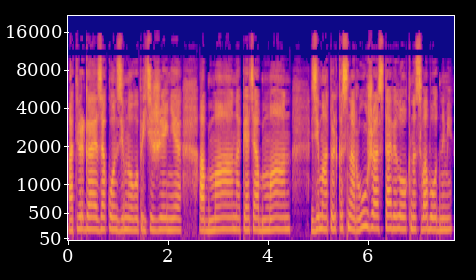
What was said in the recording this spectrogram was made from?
отвергая закон земного притяжения. Обман, опять обман. Зима только снаружи оставила окна свободными.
